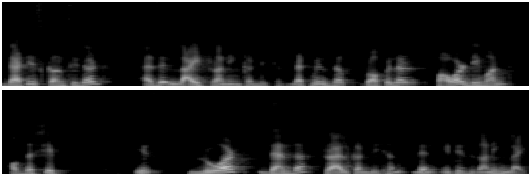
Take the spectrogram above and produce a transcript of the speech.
That is considered as a light running condition. That means the propeller power demand of the ship is lower than the trial condition, then it is running light.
